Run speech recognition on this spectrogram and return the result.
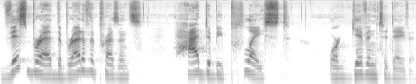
This bread, the bread of the presence, had to be placed or given to David.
